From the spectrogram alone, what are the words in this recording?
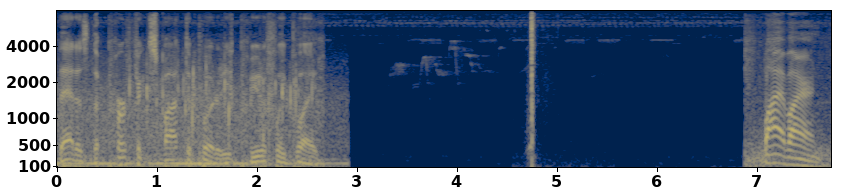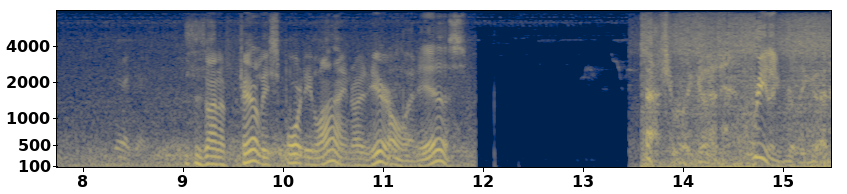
That is the perfect spot to put it. He's beautifully played. Five iron. This is on a fairly sporty line right here. Oh, it is. That's really good. Really, really good.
